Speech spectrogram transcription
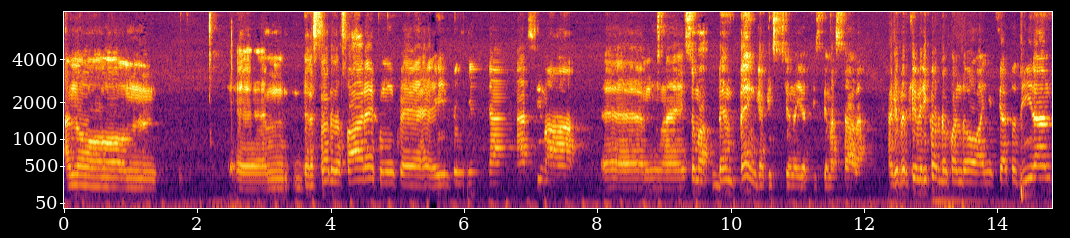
hanno... mh, ehm, della strada da fare, comunque impegnarsi, ma ehm, eh, insomma ben venga che ci siano gli artisti a Marsala, anche perché mi ricordo quando ha iniziato Dylan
